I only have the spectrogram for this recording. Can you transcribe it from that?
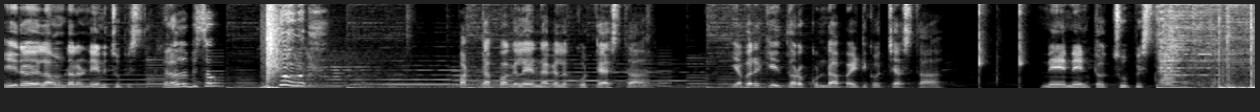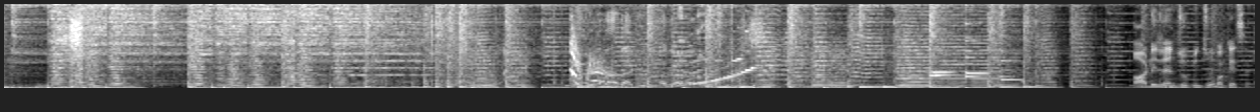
హీరో ఎలా ఉండాలో నేను చూపిస్తా. ఎలా చూపిస్తావు? పట్ట పగలే నగలు కొట్టేస్తా. ఎవరికీ దొరకకుండా బయటికి వచ్చేస్తా నేనేంటో చూపిస్తా. ఆ డిజైన్ చూపించు. Okay sir.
